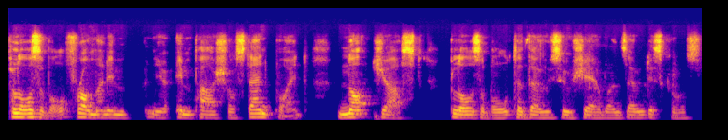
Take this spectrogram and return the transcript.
plausible from an you know, impartial standpoint, not just plausible to those who share one's own discourse.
